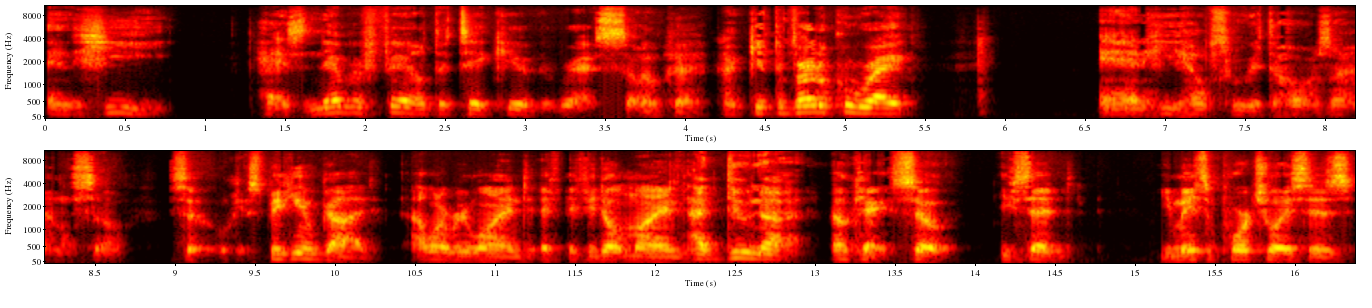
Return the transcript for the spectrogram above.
and He has never failed to take care of the rest. So, Okay. I get the vertical right, and He helps me with the horizontal. So, So okay, speaking of God, I want to rewind, if if you don't mind. I do not. Okay, so you said you made some poor choices,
